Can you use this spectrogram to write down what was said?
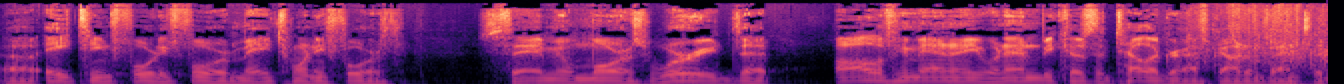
uh, 1844, May 24th. Samuel Morse worried that all of humanity would end because the telegraph got invented.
